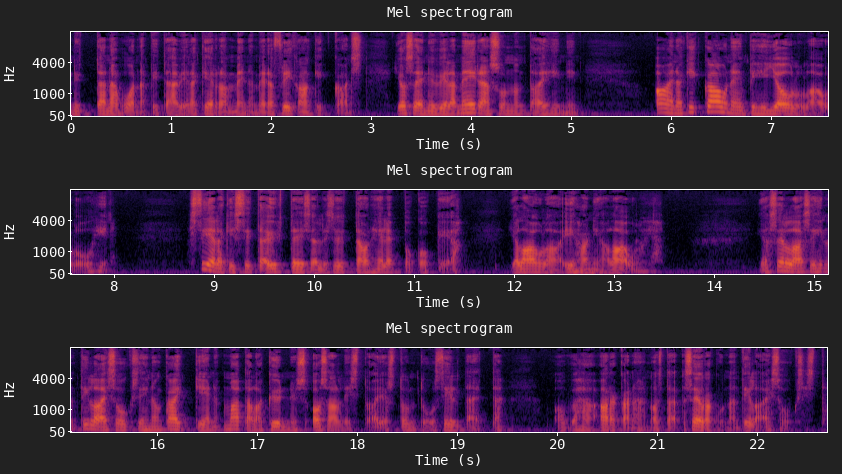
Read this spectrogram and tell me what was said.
nyt tänä vuonna pitää vielä kerran mennä meidän Flikankin kanssa. Jos ei nyt vielä meidän sunnuntaihin, niin ainakin kauneimpiin joululauluihin. Sielläkin sitä yhteisöllisyyttä on helppo kokea ja laulaa ihania lauluja. Ja sellaisiin tilaisuuksiin on kaikkien matala kynnys osallistua, jos tuntuu siltä, että on vähän arkana noista seurakunnan tilaisuuksista.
